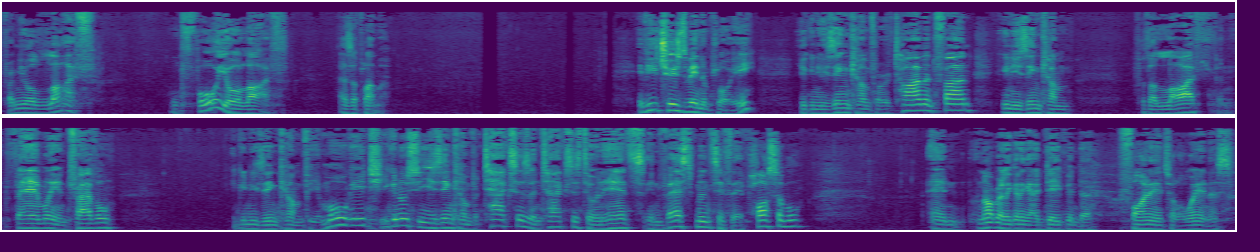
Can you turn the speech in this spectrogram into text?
from your life or for your life as a plumber. If you choose to be an employee, you can use income for retirement fund, you can use income for the life and family and travel. You can use income for your mortgage. You can also use income for taxes and taxes to enhance investments if they're possible. And I'm not really going to go deep into financial awareness,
